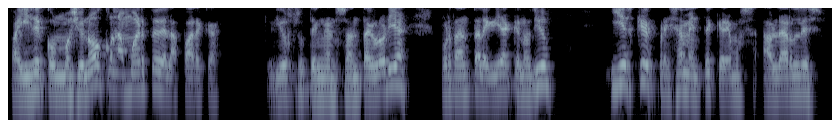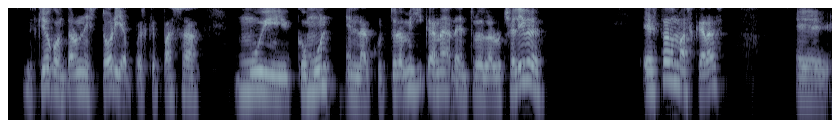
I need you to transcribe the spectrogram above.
país se conmocionó con la muerte de La Parca. Que Dios lo tenga en su santa gloria por tanta alegría que nos dio. Y es que precisamente queremos hablarles, les quiero contar una historia, pues que pasa muy común en la cultura mexicana dentro de la lucha libre. Estas máscaras eh,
